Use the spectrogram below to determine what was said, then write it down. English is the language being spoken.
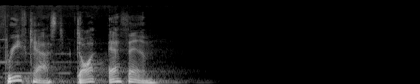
briefcast.fm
